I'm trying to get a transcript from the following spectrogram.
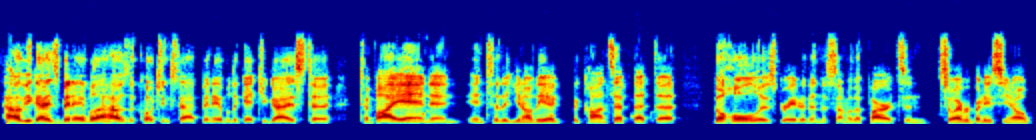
how have you guys been able how's the coaching staff been able to get you guys to to buy in and into the you know the the concept that the the whole is greater than the sum of the parts? And so everybody's you know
